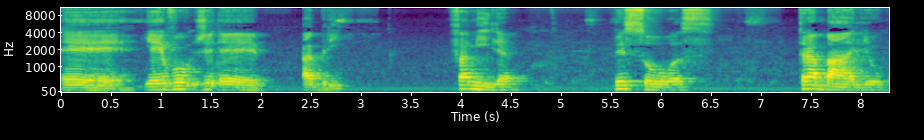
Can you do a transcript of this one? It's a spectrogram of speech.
É... E aí eu vou é, abrir. Família, pessoas, trabalho,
